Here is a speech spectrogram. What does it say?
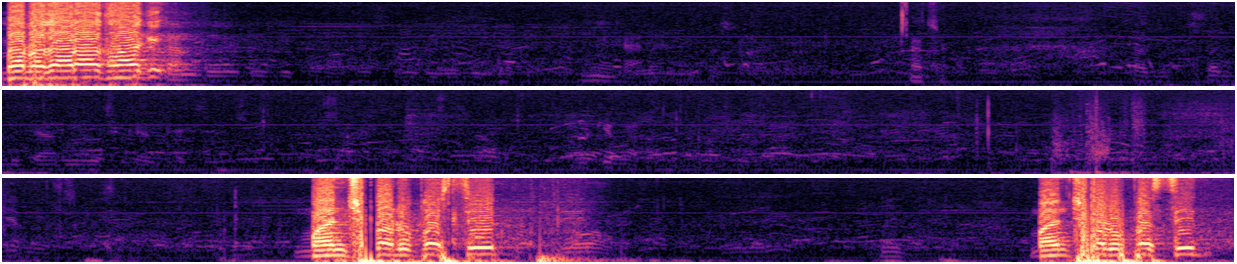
मैं बता रहा था कि मंच पर उपस्थित। मंच पर उपस्थित।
